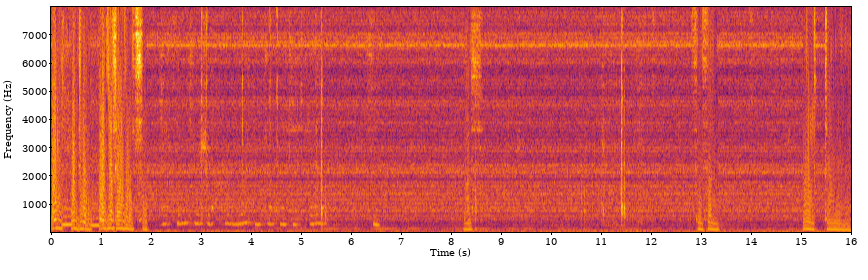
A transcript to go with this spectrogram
어디, 어디, 어디 살고 있어? I think you should come with and talk like your friend. Yes. 선생, 일단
